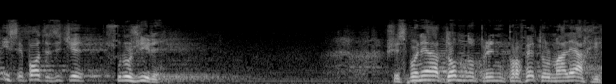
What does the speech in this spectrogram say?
îi se poate zice slujire. Și spunea Domnul prin profetul Maleahi,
